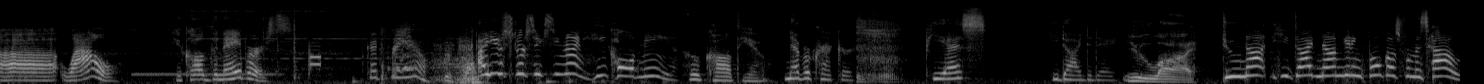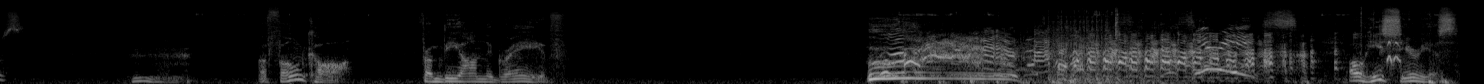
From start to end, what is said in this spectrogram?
Uh, wow. You called the neighbors. Good for you. I used Star 69. He called me. Who called you? Nebbercracker. P.S. He died today. You lie. Do not. He died. Now I'm getting phone calls from his house. Hmm. A phone call from beyond the grave. Serious. Oh, he's serious.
